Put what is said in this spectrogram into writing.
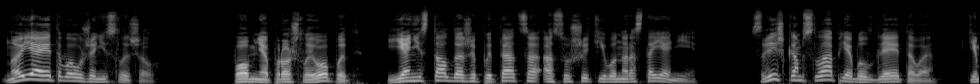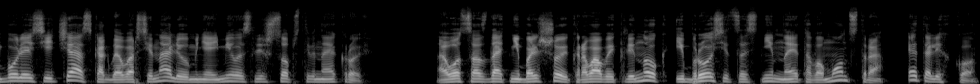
но я этого уже не слышал. Помня прошлый опыт, я не стал даже пытаться осушить его на расстоянии. Слишком слаб я был для этого, тем более сейчас, когда в арсенале у меня имелась лишь собственная кровь. А вот создать небольшой кровавый клинок и броситься с ним на этого монстра – это легко.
